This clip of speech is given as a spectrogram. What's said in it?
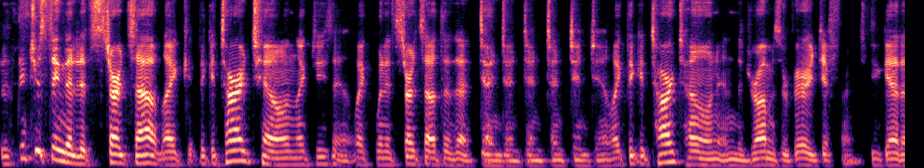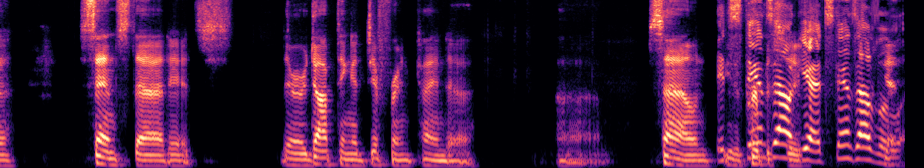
It's interesting that it starts out like the guitar tone, like do you think like when it starts out to that dun dun dun dun dun dun, like the guitar tone and the drums are very different. You get a sense that it's they're adopting a different kind of uh, sound. it stands out. Yeah, it stands out a little.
